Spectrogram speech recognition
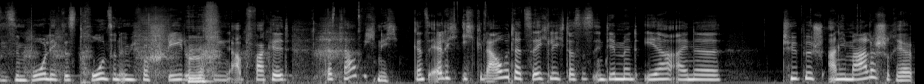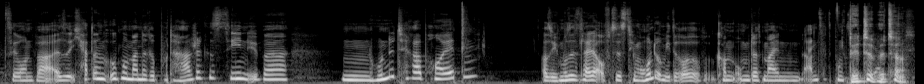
die Symbolik des Throns dann irgendwie versteht und ihn abfackelt. Das glaube ich nicht. Ganz ehrlich, ich glaube tatsächlich, dass es in dem Moment eher eine typisch animalische Reaktion war. Also ich hatte irgendwann mal eine Reportage gesehen über einen Hundetherapeuten. Also ich muss jetzt leider auf das Thema Hund irgendwie kommen, um das meinen Ansatzpunkt bitte, zu Bitte, bitte.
